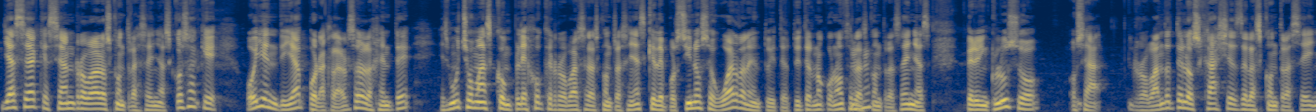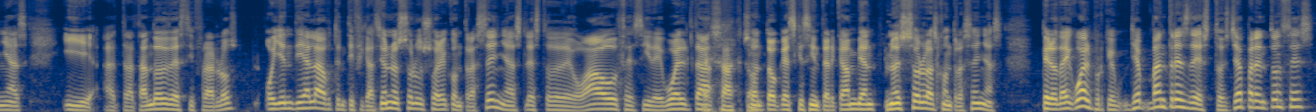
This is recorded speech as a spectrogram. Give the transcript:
ya sea que se han robado las contraseñas, cosa que hoy en día, por aclarárselo a la gente, es mucho más complejo que robarse las contraseñas que de por sí no se guardan en Twitter. Twitter no conoce las contraseñas, pero incluso, o sea, robándote los hashes de las contraseñas y ah, tratando de descifrarlos, hoy en día la autentificación no es solo usuario y contraseñas, esto de OAuth, es ida y vuelta, son tokens que se intercambian, no es solo las contraseñas, pero da igual porque ya van tres de estos, ya para entonces,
